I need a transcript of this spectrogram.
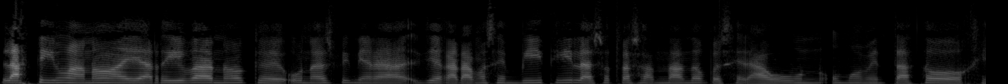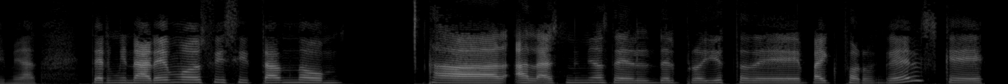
la cima, ¿no? Ahí arriba, ¿no? Que unas viniera, llegáramos en bici y las otras andando, pues será un, un momentazo genial. Terminaremos visitando a, las niñas del, del, proyecto de Bike for Girls, que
